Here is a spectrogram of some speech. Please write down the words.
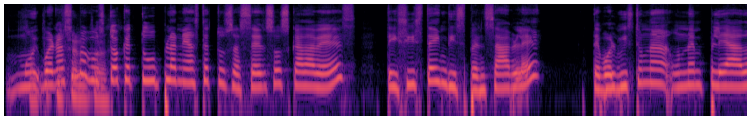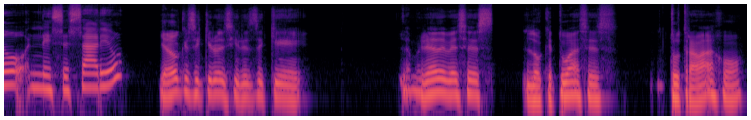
Muy bueno, eso me gustó que tú planeaste tus ascensos cada vez, te hiciste indispensable, te volviste una- un empleado necesario. Y algo que sí quiero decir es de que la mayoría de veces lo que tú haces, tu trabajo,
